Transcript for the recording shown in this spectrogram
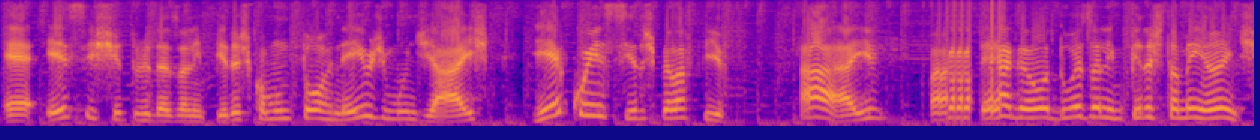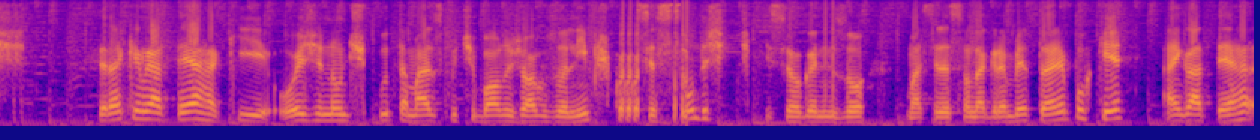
é esses títulos das Olimpíadas como um torneios mundiais reconhecidos pela FIFA. Ah, aí a Inglaterra ganhou duas Olimpíadas também antes. Será que a Inglaterra, que hoje não disputa mais o futebol nos Jogos Olímpicos, com exceção de que se organizou uma seleção da Grã-Bretanha, porque a Inglaterra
